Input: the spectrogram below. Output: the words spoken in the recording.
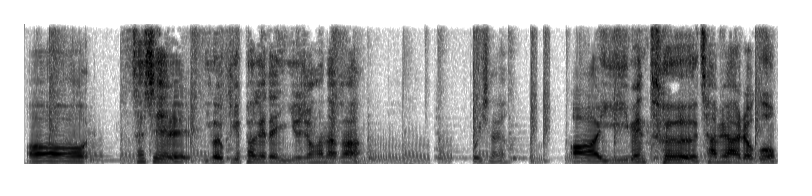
어 사실 이걸 구입하게 된 이유 중 하나가 보이시나요? 아, 이 이벤트 참여하려고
